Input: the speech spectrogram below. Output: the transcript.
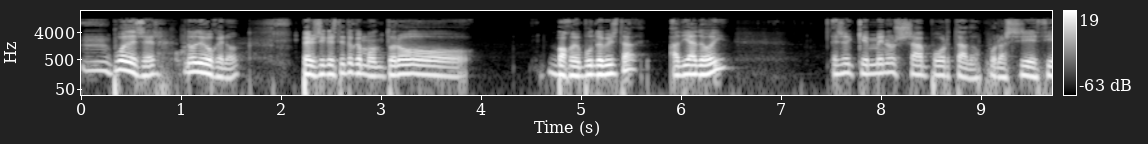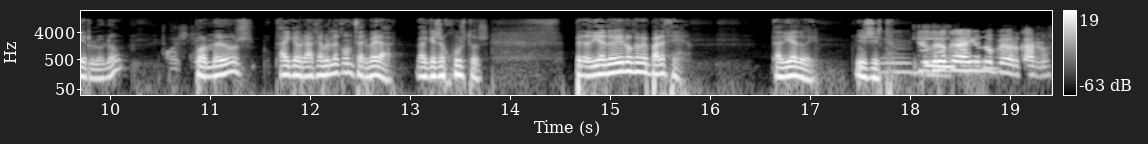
Mm, Puede ser. No digo que no. Pero sí que es cierto que Montoro, bajo mi punto de vista, a día de hoy, es el que menos ha aportado, por así decirlo, ¿no? Pues sí. Por lo menos hay que, habrá que verle con Cervera. Hay que ser justos. Pero a día de hoy es lo que me parece. A día de hoy. Insisto. Mm, Yo creo que hay uno peor, Carlos,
